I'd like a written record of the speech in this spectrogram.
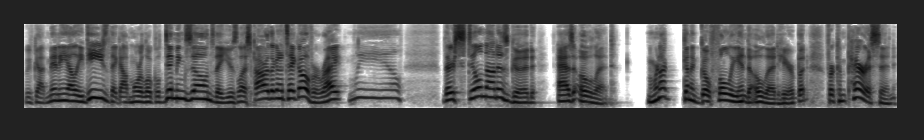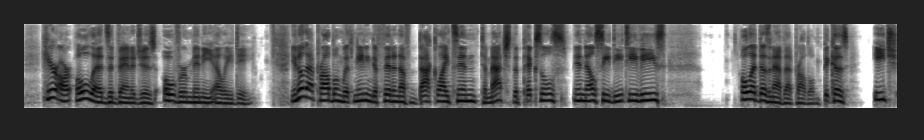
We've got mini LEDs, they got more local dimming zones, they use less power, they're going to take over, right? Well, they're still not as good as OLED. And we're not going to go fully into OLED here, but for comparison, here are OLED's advantages over mini LED. You know that problem with needing to fit enough backlights in to match the pixels in LCD TVs? OLED doesn't have that problem because each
